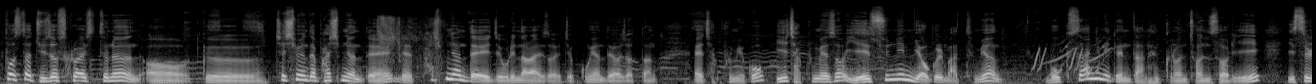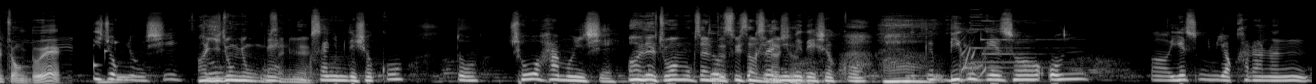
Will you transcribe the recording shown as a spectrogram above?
Superstar Jesus Christ는 어 그 70년대 80년대 이제 80년대 이제 우리나라에서 이제 공연되어졌던 작품이고 이 작품에서 예수님 역을 맡으면 목사님이 된다는 그런 전설이 있을 정도의 이종용 씨. 아, 이종용 네, 목사님. 목사님 되셨고 또 조하문 씨. 아, 네, 조한 목사님도 또 스위스함수 목사님이 되셨고. 아, 그 미국에서 온 어, 예수님 역할하는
